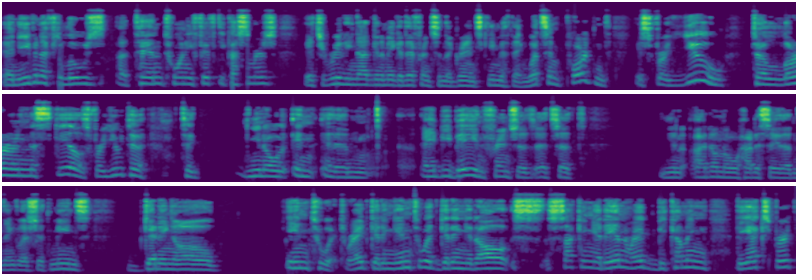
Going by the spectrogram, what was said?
and even if you lose a 10 20 50 customers it's really not going to make a difference in the grand scheme of thing. What's important is for you to learn the skills for you to to you know in um, ABB in French it's, it's a you know I don't know how to say that in English. It means getting all into it right? Getting into it getting it all sucking it in right? Becoming the expert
